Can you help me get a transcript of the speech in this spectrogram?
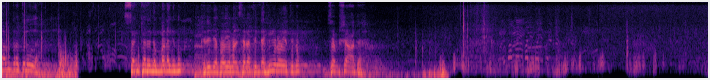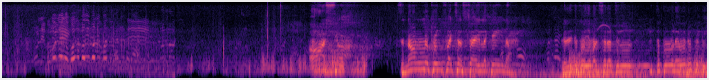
തന്ത്രത്തിൽ ശങ്കരനും മടങ്ങുന്നു. കഴിഞ്ഞ പോയ മത്സരത്തിന്റെ ഹീറോയത്തിനും Jamshad. It's a non-looking flexor style Lakeen. കഴിഞ്ഞു പോയ മത്സരത്തിൽ ഇതുപോലെ ഒരു പിടി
